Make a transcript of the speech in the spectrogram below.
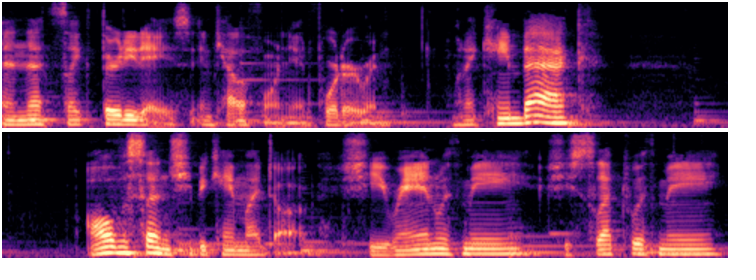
and that's like 30 days in California, in Fort Irwin. When I came back, all of a sudden she became my dog. She ran with me, she slept with me.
